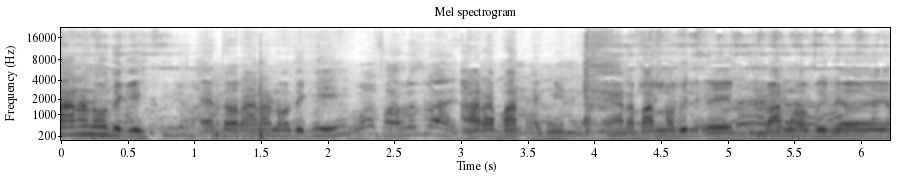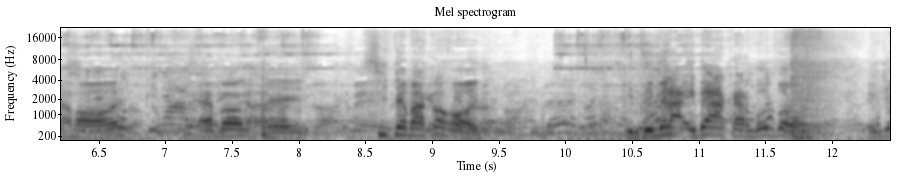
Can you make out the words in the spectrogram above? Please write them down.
রানা নো দেখি এত রানা নো দেখি। আরা বান এক মিনিট আরা বান নবিল এই বান নবিল হয় এবং এই সিতে বাঁকা হয়। কিন্তু এবার এবার আকার বহুত বড়। এই যে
